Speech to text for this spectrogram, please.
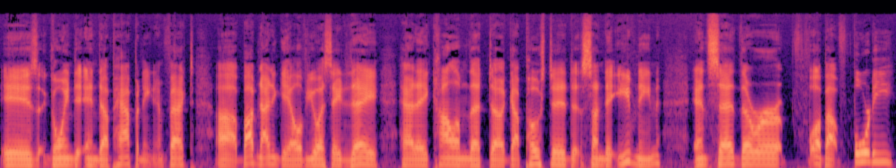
is going to end up happening. In fact, uh, Bob Nightingale of USA Today had a column that uh, got posted Sunday evening and said there were f- about 40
